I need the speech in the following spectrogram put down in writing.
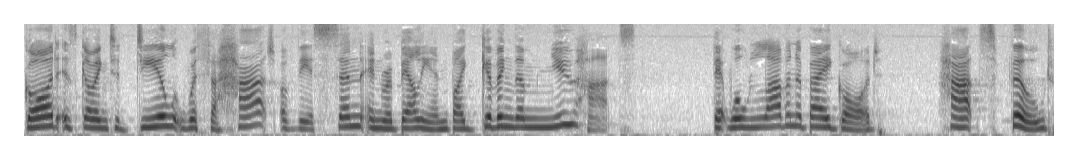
God is going to deal with the heart of their sin and rebellion by giving them new hearts that will love and obey God, hearts filled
